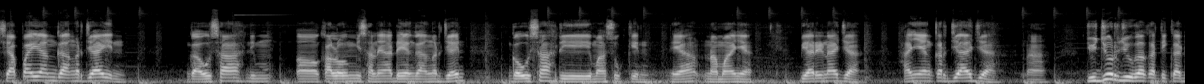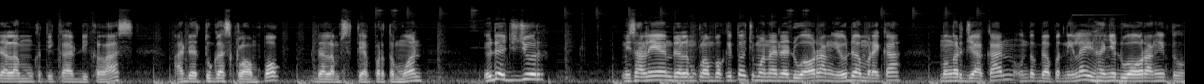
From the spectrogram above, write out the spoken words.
Siapa yang enggak ngerjain? Nggak usah di e, kalau misalnya ada yang enggak ngerjain nggak usah dimasukin ya namanya. Biarin aja hanya yang kerja aja. Nah, jujur juga ketika dalam ketika di kelas ada tugas kelompok dalam setiap pertemuan, ya udah jujur. Misalnya yang dalam kelompok itu cuma ada dua orang, ya udah mereka mengerjakan untuk dapat nilai hanya dua orang itu.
